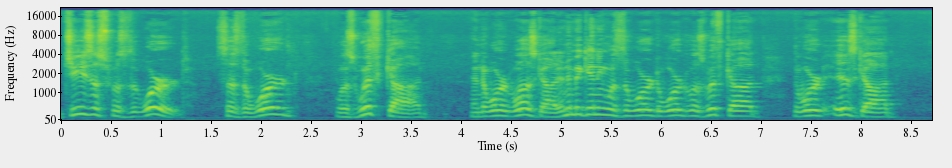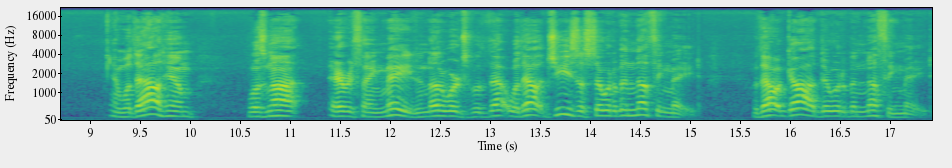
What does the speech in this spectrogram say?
Jesus was the Word. It says the Word was with God and the Word was God. In the beginning was the Word, the Word was with God, the Word is God, and without Him was not everything made. In other words, without, without Jesus, there would have been nothing made. Without God, there would have been nothing made.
